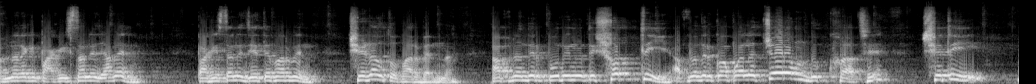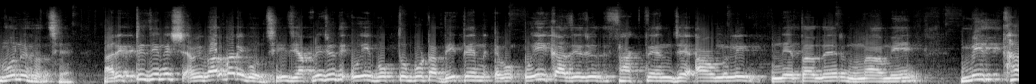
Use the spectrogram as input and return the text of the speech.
আপনারা কি পাকিস্তানে যাবেন? পাকিস্তানে যেতে পারবেন? সেটাও তো পারবেন না। আপনাদের পরিণতি সত্যি আপনাদের কপালে চরম দুঃখ আছে, সেটি মনে হচ্ছে। আরেকটি জিনিস আমি বারবারই বলছি যে আপনি যদি ওই বক্তব্যটা দিতেন এবং ওই কাজে যদি থাকতেন যে আওয়ামী লীগ নেতাদের নামে মিথ্যা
